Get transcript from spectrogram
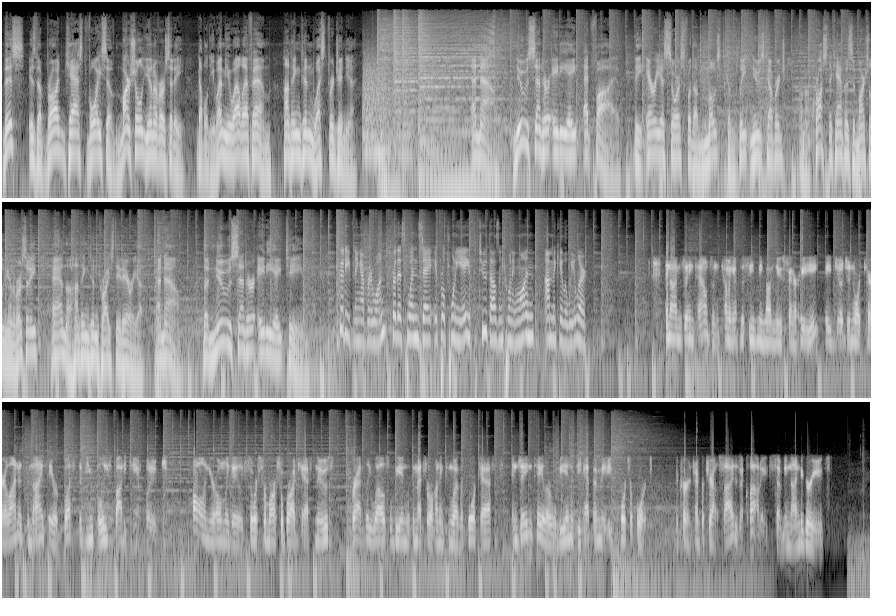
This is the broadcast voice of Marshall University, WMUL FM, Huntington, West Virginia. And now, News Center 88 at 5, the area source for the most complete news coverage from across the campus of Marshall University and the Huntington tri state area. And now, the News Center 88 team. Good evening, everyone. For this Wednesday, April 28th, 2021, I'm Makaylah Wheeler. And I'm Zane Townsend. Coming up this evening on News Center 88, a judge in North Carolina denies a request to view police body cam footage. All in your only daily source for Marshall Broadcast News. Bradley Wells will be in with the Metro Huntington weather forecast, and Jayden Taylor will be in with the FM 80 Sports Report. The current temperature outside is a cloudy 79 degrees.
